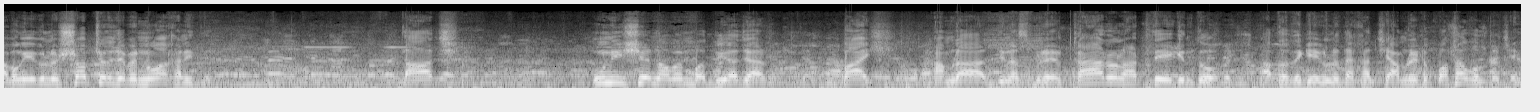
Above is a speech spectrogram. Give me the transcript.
এবং এগুলো সব চলে যাবে নোয়াখালীতে। তাজ উনিশে নভেম্বর দুই হাজার বাইশ। আমরা দিনাজপুরের কারোর হাট থেকে কিন্তু আপনাদেরকে এগুলো দেখাচ্ছি। আমরা একটু কথা বলতে চাই।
